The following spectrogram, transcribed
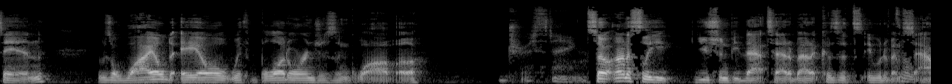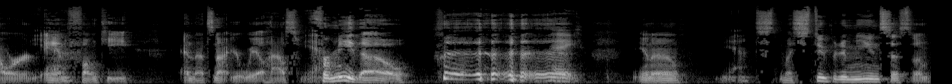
Sin. It was a wild ale with blood oranges and guava. interesting. So honestly, you shouldn't be that sad about it because it's it would have been So, sour yeah. and funky, and that's not your wheelhouse. Yeah. For me though, Hey, you know, yeah. my stupid immune system.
